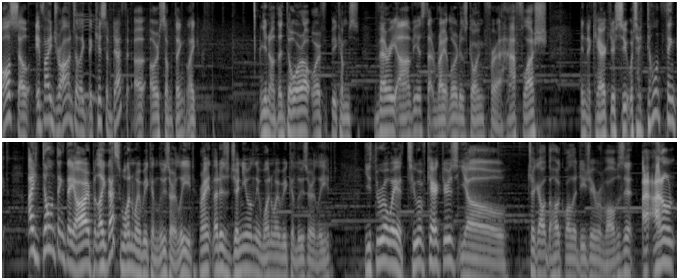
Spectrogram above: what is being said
Also, if I draw into, like, the Kiss of Death uh, or something, like, you know, the Dora, or if it becomes very obvious that Right Lord is going for a half flush in the character suit, which I don't think I don't think they are, but like that's one way we can lose our lead, right? That is genuinely one way we could lose our lead. You threw away a two of characters? Yo, check out the hook while the DJ revolves it. I, I don't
